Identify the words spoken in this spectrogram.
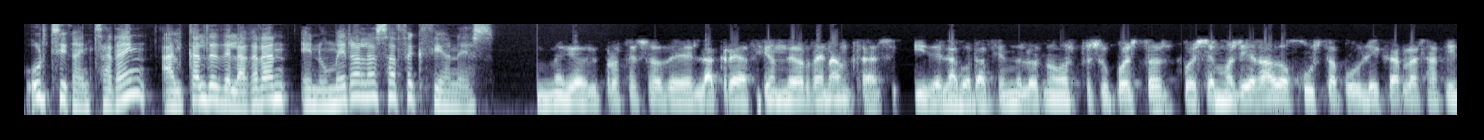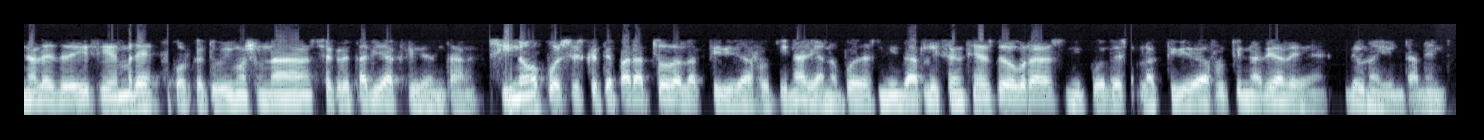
Urchi Gancharain, alcalde de la Gran, enumera las afecciones. En medio del proceso de la creación de ordenanzas y de elaboración de los nuevos presupuestos, pues hemos llegado justo a publicarlas a finales de diciembre porque tuvimos una secretaría accidental. Si no, pues es que te para toda la actividad rutinaria. No puedes ni dar licencias de obras ni puedes la actividad rutinaria de, un ayuntamiento.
